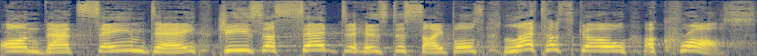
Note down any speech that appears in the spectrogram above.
on that same day, Jesus said to his disciples, Let us go across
